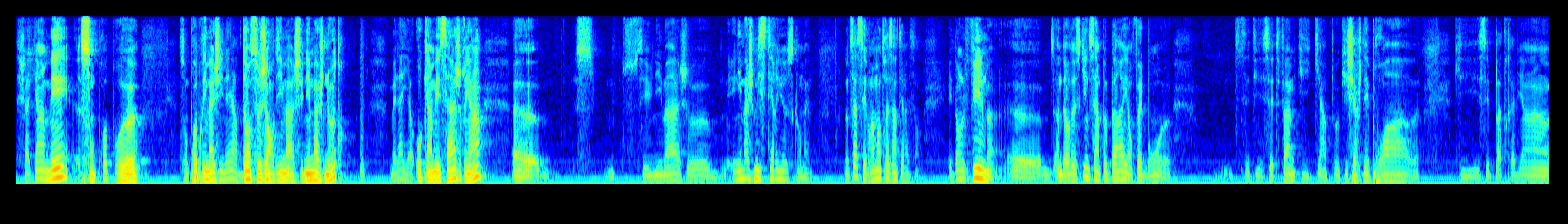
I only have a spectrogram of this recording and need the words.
Chacun met son propre, son propre imaginaire dans ce genre d'image. Une image neutre, mais là, il n'y a aucun message, rien. Euh, c'est une image, une image mystérieuse quand même. Donc ça, c'est vraiment très intéressant. Et dans le film euh, Under the Skin, c'est un peu pareil. En fait, bon, euh, cette, femme qui, un peu, qui cherche des proies, euh, qui sait pas très bien,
